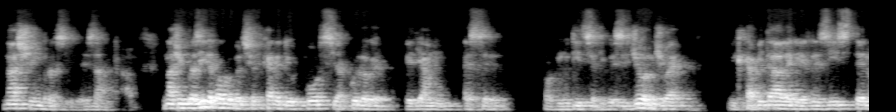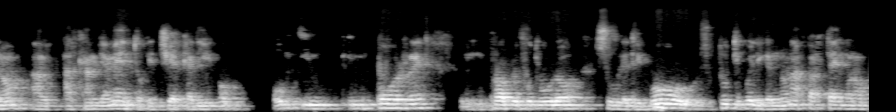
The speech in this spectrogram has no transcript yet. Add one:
Nasce in Brasile, esatto. Nasce in Brasile proprio per cercare di opporsi a quello che vediamo essere proprio notizia di questi giorni, cioè il capitale che resiste no, al, al, cambiamento, che cerca di o, o imporre il proprio futuro sulle tribù, su tutti quelli che non appartengono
